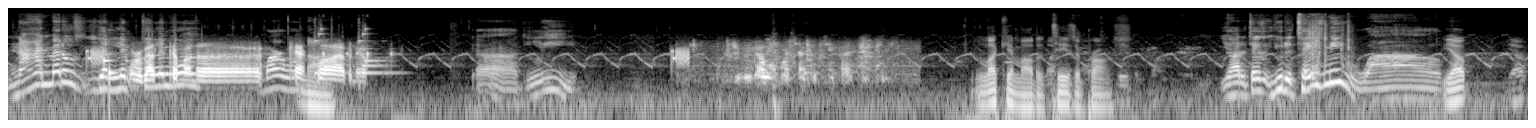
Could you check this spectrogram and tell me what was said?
Nine medals. You got a limit. We're got about a to limit come on one. Tomorrow one. Castle Nah. Avenue. God, Lee. Lucky I'm out of taser prongs. You had to tase you to tase me? Wow. Yep. Yep.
